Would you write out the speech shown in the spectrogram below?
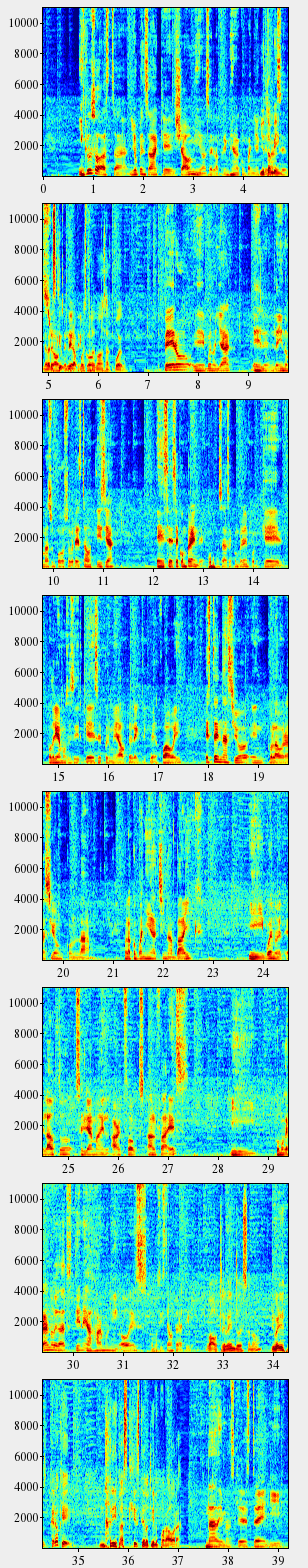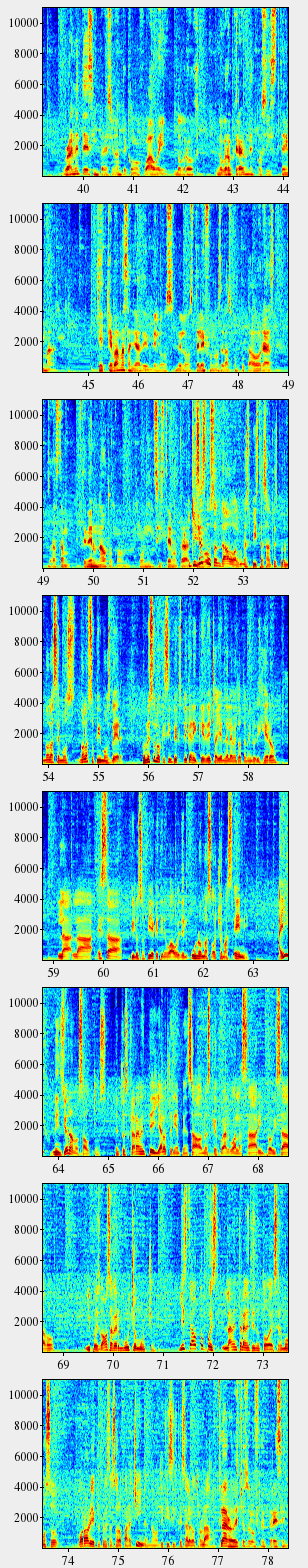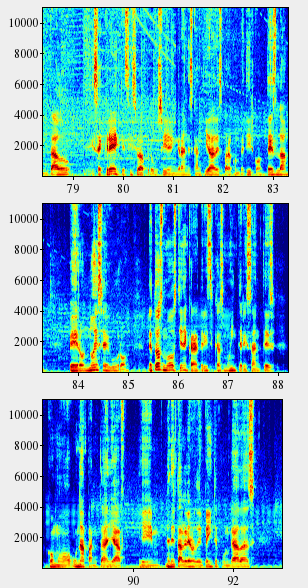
Incluso hasta yo pensaba que Xiaomi iba a ser la primera compañía que Yo también, la verdad es que hubiera puesto las manos al fuego. Pero eh, bueno, ya eh, leyendo más un poco sobre esta noticia, eh, se, comprende, o sea, se comprende por qué podríamos decir que es el primer auto eléctrico de Huawei. Este nació en colaboración con la, con la compañía china Bike y bueno, el, el auto se llama el ArcFox Alpha S y como gran novedad tiene a Harmony OS como sistema operativo. Wow, tremendo eso, ¿no? Primero, pues, creo que nadie más que este lo tiene por ahora. Nadie más que este y realmente es impresionante cómo Huawei logró, logró crear un ecosistema que, que va más allá de, los, de los teléfonos, de las computadoras, hasta tener un auto con, con, un sistema operativo. Y quizás nos han dado algunas pistas antes, pero no las, hemos, no las supimos ver. Con eso lo que siempre explican y que de hecho ayer en el evento también lo dijeron, la, esa filosofía que tiene Huawei del 1 más 8 más n. Ahí mencionan los autos. Entonces claramente ya lo tenían pensado. No es que fue algo al azar, improvisado. Y pues vamos a ver mucho, mucho. Y este auto pues lamentablemente no todo es hermoso. Por ahora yo creo que está solo para China, ¿no? Difícil que salga a otro lado. Claro, de hecho solo fue presentado. Se cree que sí se va a producir en grandes cantidades para competir con Tesla. Pero no es seguro. De todos modos tiene características muy interesantes como una pantalla em, en el tablero de 20 pulgadas,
